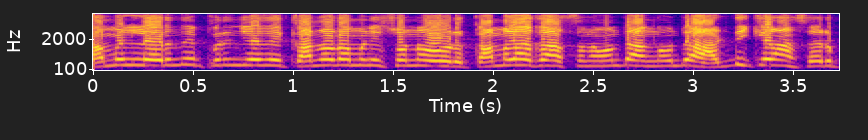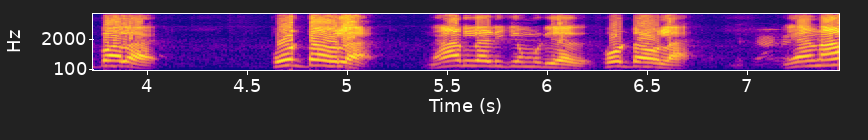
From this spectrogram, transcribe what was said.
தமிழ்ல இருந்து பிரிஞ்சது கன்னடமணி சொன்ன ஒரு கமலஹாசனை வந்து அங்கே வந்து அடிக்கலாம் செருப்பால். ஃபோட்டோவில் நேரில் அடிக்க முடியாது ஃபோட்டோவில் ஏன்னா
